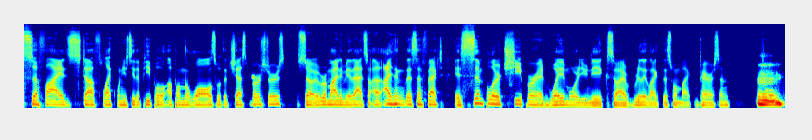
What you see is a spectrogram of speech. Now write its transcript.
calcified stuff, like when you see the people up on the walls with the chest bursters. So it reminded me of that. So I, I think this effect is simpler, cheaper, and way more unique. So I really like this one by comparison. Mm.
